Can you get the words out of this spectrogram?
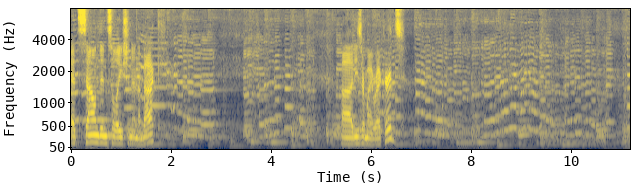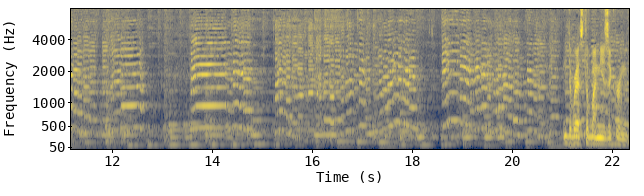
At sound insulation in the back. Uh, these are my records. The rest of my music room.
